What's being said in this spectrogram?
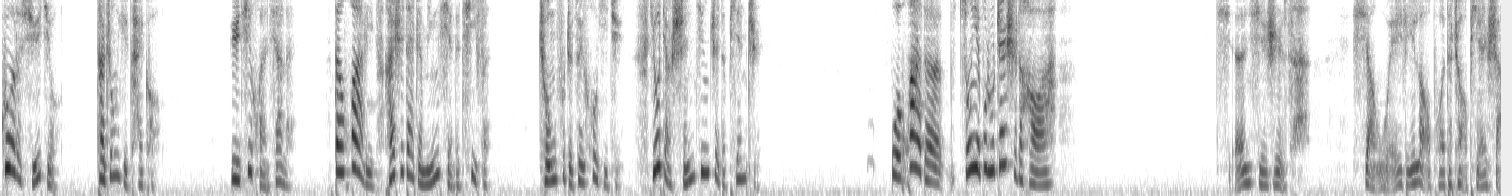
过了许久，他终于开口。语气缓下来，但话里还是带着明显的气愤，重复着最后一句，有点神经质的偏执。我画的总也不如真实的好啊。前些日子，向伟李老婆的照片上，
